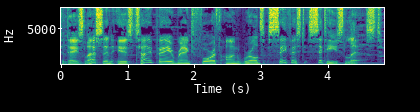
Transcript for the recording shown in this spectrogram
Today's lesson is Taipei ranked fourth on world's safest cities list.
